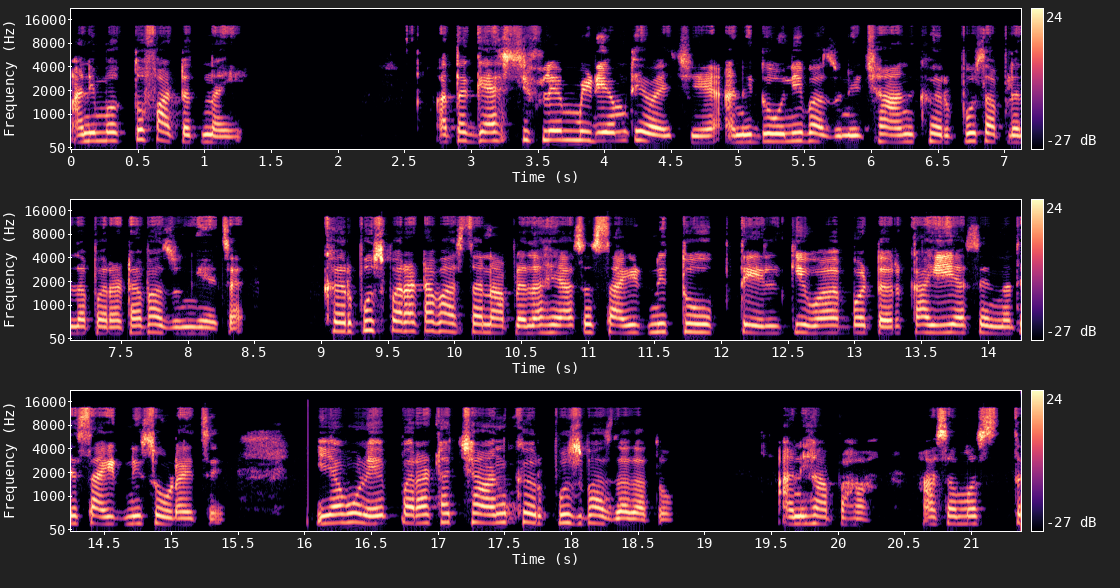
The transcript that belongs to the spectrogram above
आणि मग तो फाटत नाही. आता गॅसची फ्लेम मिडियम ठेवायची आहे आणि दोन्ही बाजूने छान खरपूस आपल्याला पराठा भाजून घ्यायचा आहे खरपूस पराठा भाजताना आपल्याला हे असं साईडनी तूप तेल किंवा बटर काही असेल ना ते साईडनी सोडायचे. यामुळे पराठा छान खरपूस भाजला जातो. आणि हा पहा असा मस्त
